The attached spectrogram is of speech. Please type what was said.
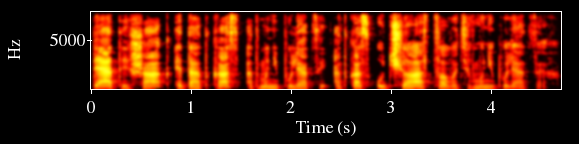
Пятый шаг – это отказ от манипуляций, отказ участвовать в манипуляциях.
